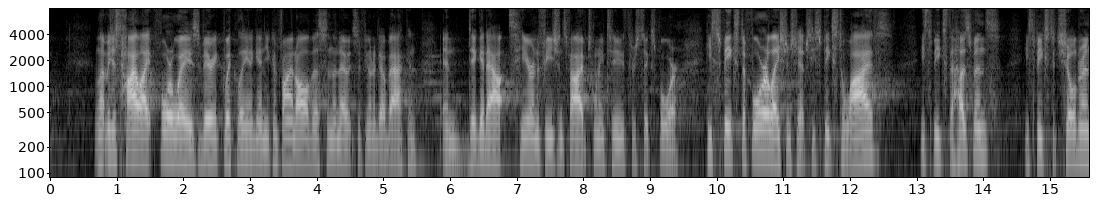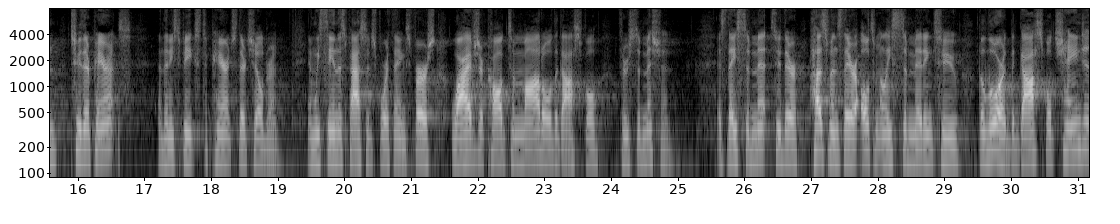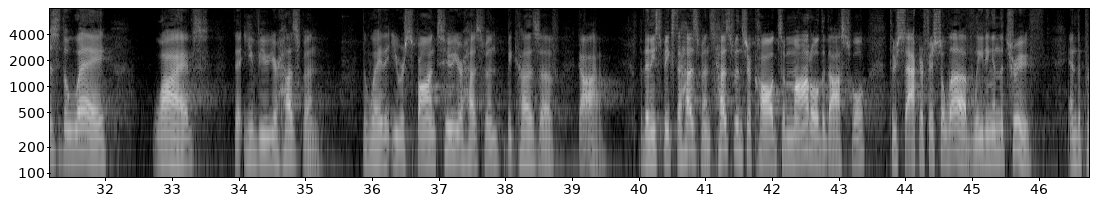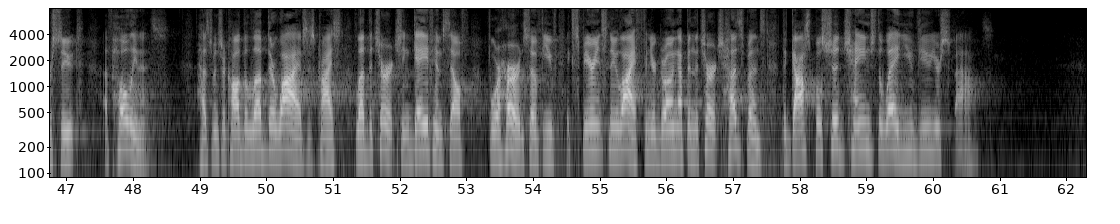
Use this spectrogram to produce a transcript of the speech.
Let me just highlight four ways very quickly. And again, you can find all of this in the notes if you want to go back and, and dig it out here in Ephesians 5 22 through 6 4. He speaks to four relationships. He speaks to wives, he speaks to husbands, he speaks to children to their parents, and then he speaks to parents to their children. And we see in this passage four things. First, wives are called to model the gospel through submission. As they submit to their husbands, they are ultimately submitting to the Lord. The gospel changes the way, wives, that you view your husband, the way that you respond to your husband because of God. But then he speaks to husbands. Husbands are called to model the gospel through sacrificial love, leading in the truth and the pursuit of holiness. Husbands are called to love their wives as Christ loved the church and gave himself for her. And so, if you've experienced new life and you're growing up in the church, husbands, the gospel should change the way you view your spouse.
